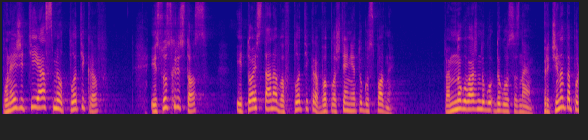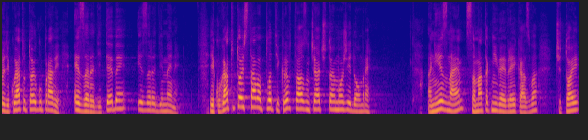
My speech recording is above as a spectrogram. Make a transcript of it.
Понеже ти и аз сме от плът и кръв, Исус Христос и Той стана в плът и кръв, въплъщението Господне. Това е много важно да го, да го осъзнаем. Причината, поради която Той го прави, е заради тебе и заради мене. И когато Той става плът и кръв, това означава, че Той може и да умре. А ние знаем, самата книга Еврей казва, че Той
